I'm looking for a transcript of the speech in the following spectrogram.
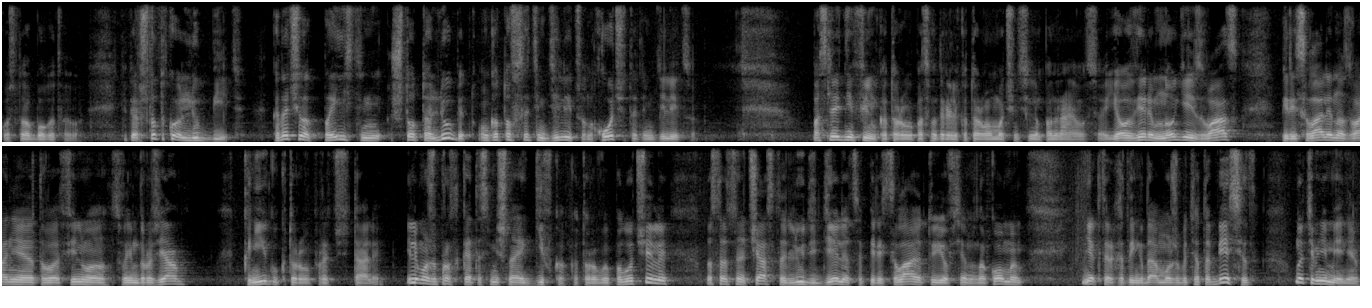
Господа Бога твоего. Теперь, что такое любить? Когда человек поистине что-то любит, он готов с этим делиться, он хочет этим делиться. Последний фильм, который вы посмотрели, который вам очень сильно понравился. Я уверен, многие из вас пересылали название этого фильма своим друзьям, книгу, которую вы прочитали. Или, может, просто какая-то смешная гифка, которую вы получили. Достаточно часто люди делятся, пересылают ее всем знакомым. Некоторых это иногда, может быть, это бесит, но тем не менее,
